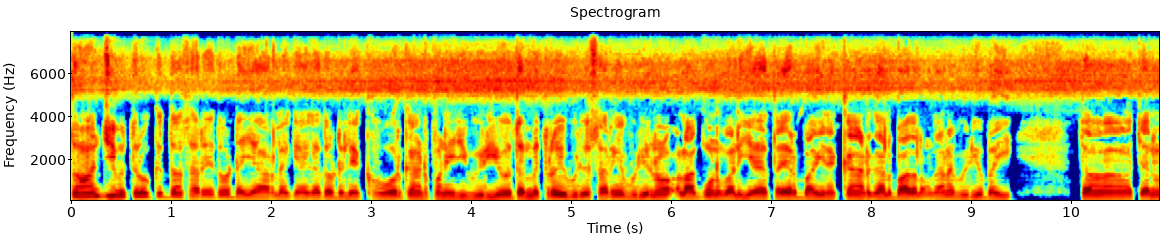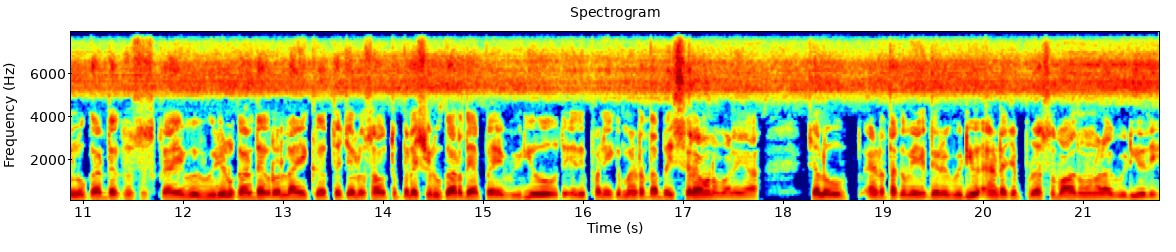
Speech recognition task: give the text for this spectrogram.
ਤਾਂ ਹਾਂਜੀ ਮਿੱਤਰੋ, ਕਿੱਦਾਂ ਸਾਰੇ ਤੁਹਾਡਾ ਯਾਰ ਲੈ ਕੇ ਆਏਗਾ, ਤੁਹਾਡੇ ਲਈ ਇੱਕ ਹੋਰ ਘੈਂਟ ਫਨੀ ਜੀ ਵੀਡੀਓ। ਤਾਂ ਮਿੱਤਰੋ, ਇਹ ਵੀਡੀਓ ਸਾਰੀਆਂ ਵੀਡੀਓ ਨਾਲ ਅਲੱਗ ਹੋਣ ਵਾਲੀ ਹੈ। ਤਾਂ ਯਾਰ ਬਾਈ ਨੇ ਘੈਂਟ ਗੱਲਬਾਤ ਲਾਉਂਦਾ ਨਾ ਵੀਡੀਓ ਬਾਈ, ਤਾਂ ਚੈਨਲ ਨੂੰ ਕਰ ਦਿਆ ਕਰੋ ਸਬਸਕ੍ਰਾਈਬ ਵੀਡੀਓ ਨੂੰ ਕਰ ਦਿਆ ਕਰੋ ਲਾਈਕ ਤੇ ਚਲੋ ਸਭ ਤੋਂ ਪਹਿਲਾਂ ਸ਼ੁਰੂ ਕਰਦੇ ਆਪਾਂ ਇਹ ਵੀਡੀਓ, ਤੇ ਇਹਦੇ ਫਨੀ ਕਮੈਂਟ ਤਾਂ ਬਈ ਸਿਰਾ ਹੋਣ ਵਾਲੇ ਆ। ਚਲੋ ਐਂਡ ਤੱਕ ਵੇਖਦੇ ਰਹੋ ਵੀਡੀਓ ਐਂਡ 'ਚ ਪੂਰਾ ਸਵਾਦ ਹੋਣ ਵਾਲਾ ਵੀਡੀਓ ਦੇ।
